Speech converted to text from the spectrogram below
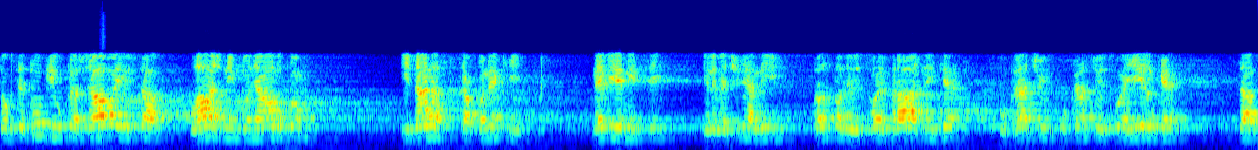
Dok se drugi ukrašavaju sa lažnim dunjalukom i danas kako neki nevjernici ili većina njih proslavljaju svoje praznike, ukraćuju, ukrasuju svoje jelke sa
